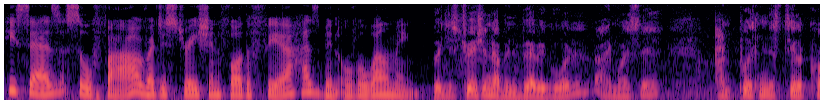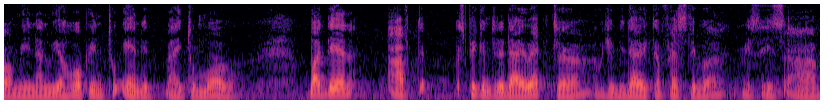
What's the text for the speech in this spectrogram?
He says so far, registration for the fair has been overwhelming. Registration have been very good, I must say, and person is still coming, and we are hoping to end it by tomorrow. But then, after speaking to the director, which is the director festival, Mrs. Um,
